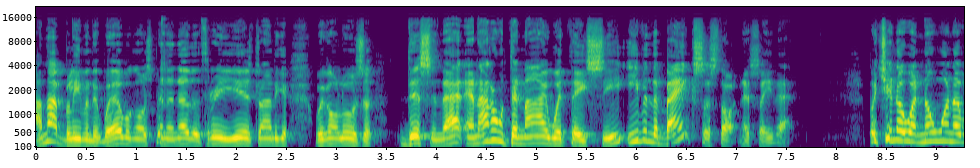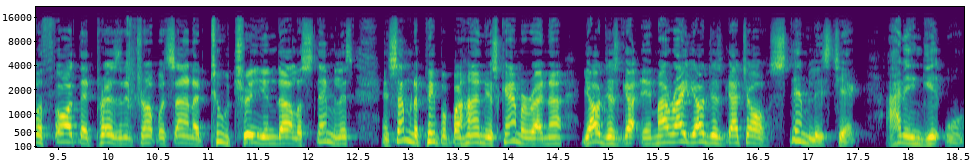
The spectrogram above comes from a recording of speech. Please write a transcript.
I'm not believing that, well, we're going to spend another three years trying to get, we're going to lose a, this and that. And I don't deny what they see. Even the banks are starting to say that. But you know what? No one ever thought that President Trump would sign a $2 trillion stimulus. And some of the people behind this camera right now, y'all just got, am I right? Y'all just got y'all stimulus check. I didn't get one.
